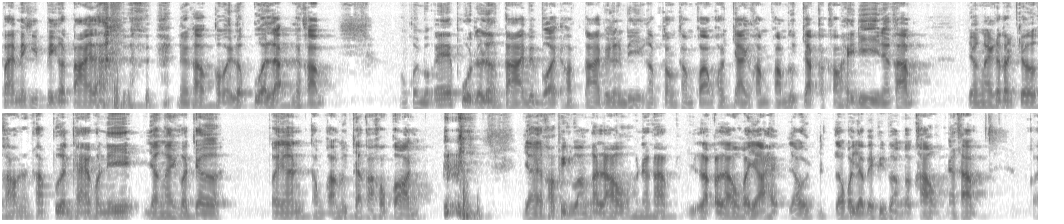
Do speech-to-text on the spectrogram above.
ไปไม่กี่ปีก็ตายแล้วนะครับก็ไม่รบกวนแล้วนะครับบางคนบอกเอ๊ะพูดเรื่องตายบ่อยๆเขาตายเป็นเรื่องดีครับ ต้องทำความเข้าใจความความรู้จักกับเขาให้ดีนะครับยังไงก็ต้องเจอเขานะครับ เพื่อนแท้คนนี้ยังไงก็เจอ เพราะฉะนั้นทำความรู้จักกับเขาก่อน อย่าให้เขาผิดหวังกับเรานะครับ แล้วก็เราก็อย่าให้เราเราก็อย่าไปผิดหวังกับเขานะครับ ก็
